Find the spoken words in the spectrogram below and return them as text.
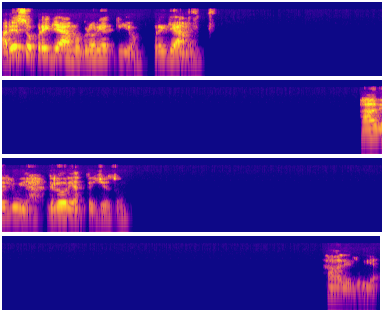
Adesso preghiamo, gloria a Dio, preghiamo. Alleluia, gloria a te Gesù. Alleluia.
